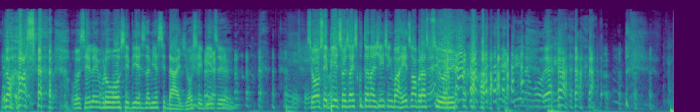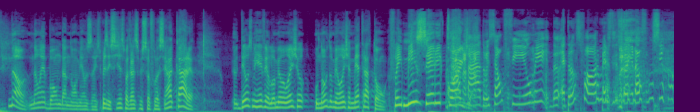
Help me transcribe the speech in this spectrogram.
Nossa! Você lembrou o Alcebiades da minha cidade. O Alcebiades. É... Seu Alcebiades, se você está escutando a gente em Barretos, um abraço pro senhor, hein? Acertei na mosca. Não, não é bom dar nome aos anjos. Por exemplo, esses dias pra trás, a pessoa falou assim: Ah, cara. Deus me revelou, meu anjo, o nome do meu anjo é Metraton. Eu falei, misericórdia! Amado, isso é um filme, é Transformers, isso aí não funciona.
